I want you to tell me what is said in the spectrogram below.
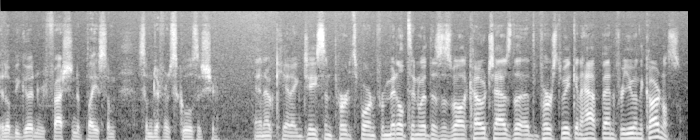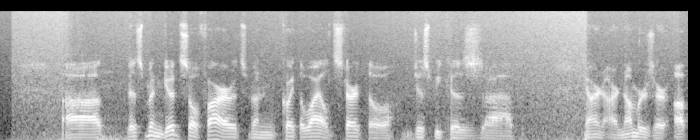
it'll be good and refreshing to play some, some different schools this year. And no kidding. Jason Pertzborn from Middleton with us as well. Coach, how's the, the first week and a half been for you and the Cardinals? Uh, it's been good so far. It's been quite the wild start, though, just because uh, our, our numbers are up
